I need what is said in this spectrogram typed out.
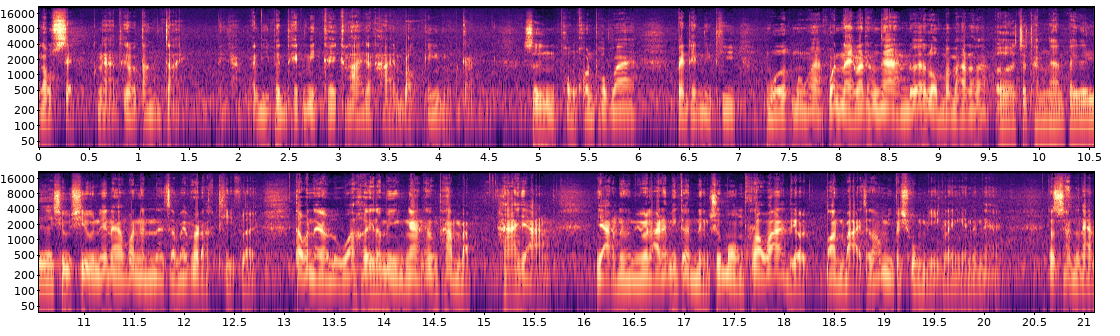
เราเสร็จงานที่เราตั้งใจนะครับอันนี้เป็นเทคนิคคล้ายๆกับ time blocking เหมือนกัน ซึ่งผมค้นพบว่าเป็นเทคนิคที่ work มากๆวันไหนมาทำงานด้วยอารมณ์ประมาณว่าแบบเออจะทำงานไปเรื่อยๆชิวๆเนี่ยนะวันนั้นจะไม่ productive เลย แต่วันไหนเรารู้ว่าเฮ้ยเรามีงานที่ต้องทำแบบ 5 อย่าง อย่างหนึ่งมีเวลาได้ไม่เกิน 1 ชั่วโมง เพราะว่าเดี๋ยวตอนบ่ายจะต้องมีประชุมอีกอะไรเงี้ยนะฮะเราจะทำงาน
